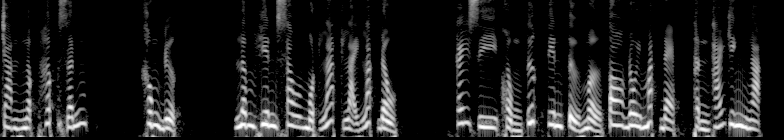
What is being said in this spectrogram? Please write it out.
Tràn ngập hấp dẫn. Không được. Lâm Hiên sau một lát lại lắc đầu. Cái gì khổng tước tiên tử mở to đôi mắt đẹp, thần thái kinh ngạc.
